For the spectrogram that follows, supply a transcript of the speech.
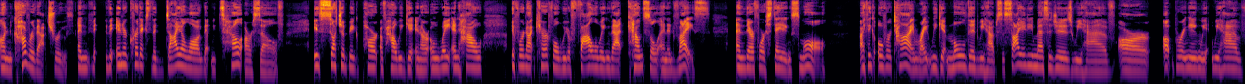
uncover that truth. And the, the inner critics, the dialogue that we tell ourselves is such a big part of how we get in our own way and how, if we're not careful, we are following that counsel and advice and therefore staying small. I think over time, right, we get molded. We have society messages. We have our upbringing. We, we have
